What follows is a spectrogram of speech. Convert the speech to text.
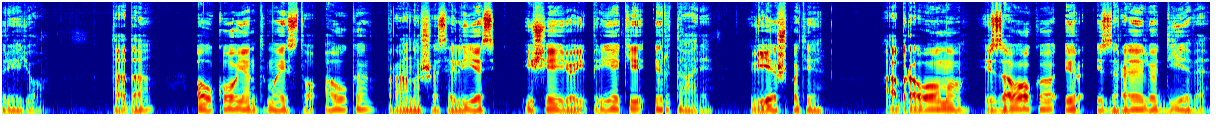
prie jo. Tada, aukojant maisto auką, pranašas Elijas išėjo į priekį ir tarė, viešpati, Abraomo, Izaoko ir Izraelio dieve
